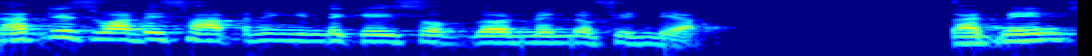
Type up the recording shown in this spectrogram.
That is what is happening in the case of government of India. That means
